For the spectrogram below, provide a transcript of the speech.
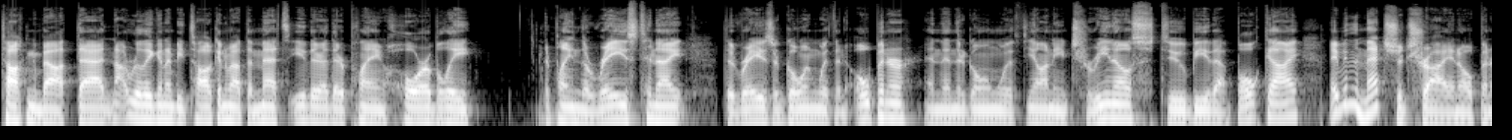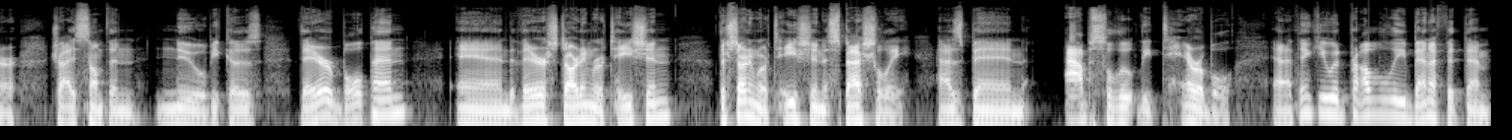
talking about that. Not really going to be talking about the Mets either. They're playing horribly. They're playing the Rays tonight. The Rays are going with an opener, and then they're going with Yonny Chirinos to be that bulk guy. Maybe the Mets should try an opener, try something new because their bullpen and their starting rotation, their starting rotation especially, has been absolutely terrible. And I think it would probably benefit them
